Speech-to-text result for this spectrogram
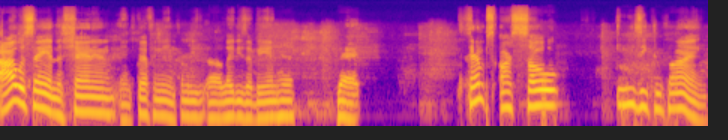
I was saying to Shannon and Stephanie and some of these uh, ladies that be in here that simps are so easy to find.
